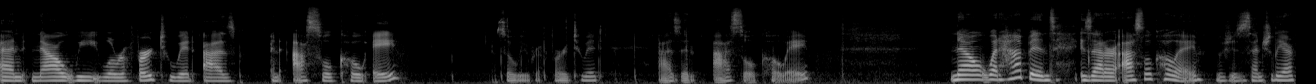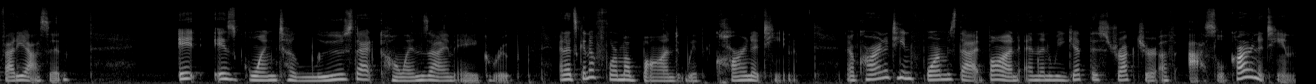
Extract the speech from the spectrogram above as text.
and now we will refer to it as an acyl CoA. So we refer to it as an acyl CoA. Now, what happens is that our acyl CoA, which is essentially our fatty acid, it is going to lose that coenzyme A group and it's going to form a bond with carnitine. Now, carnitine forms that bond, and then we get this structure of acyl carnitine.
